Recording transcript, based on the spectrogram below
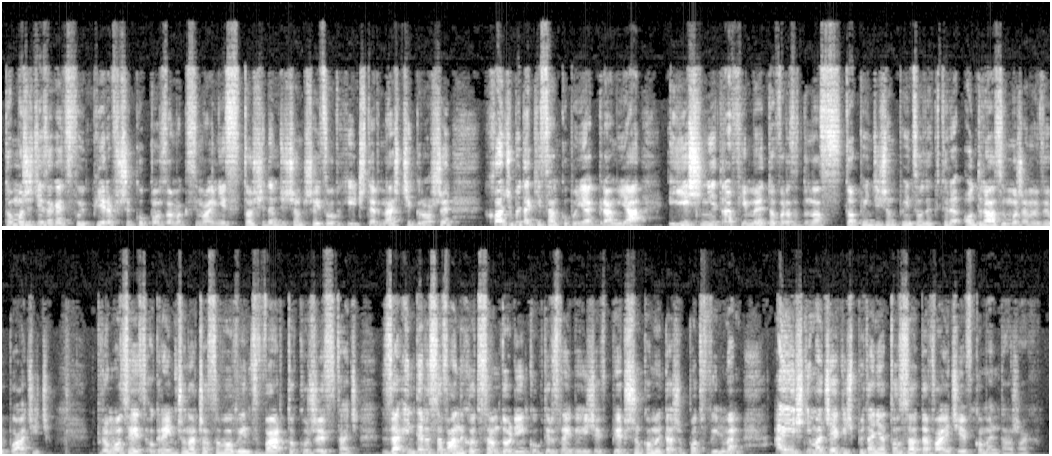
to możecie zagrać swój pierwszy kupon za maksymalnie 176 zł i 14 groszy, choćby taki sam kupon jak gram ja i jeśli nie trafimy, to wraca do nas 155 zł, które od razu możemy wypłacić. Promocja jest ograniczona czasowo, więc warto korzystać. Zainteresowanych odsyłam do linku, który znajduje się w pierwszym komentarzu pod filmem, a jeśli macie jakieś pytania, to zadawajcie je w komentarzach.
